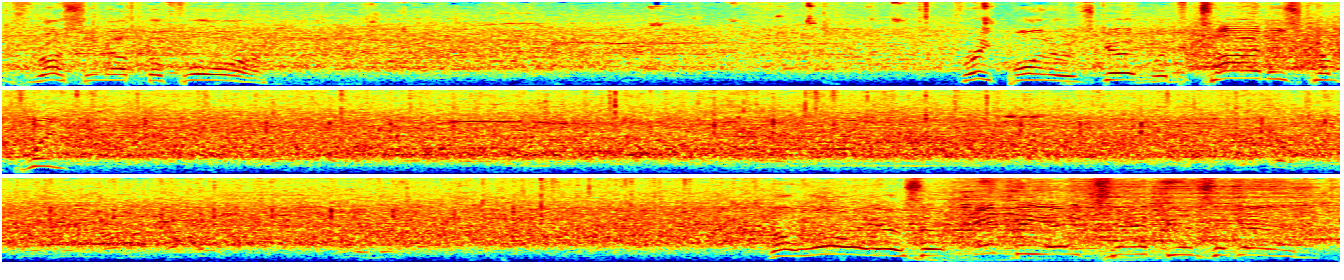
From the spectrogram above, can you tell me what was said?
He's rushing up the floor. Three-pointer is good. With time is complete. The Warriors are NBA champions again.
